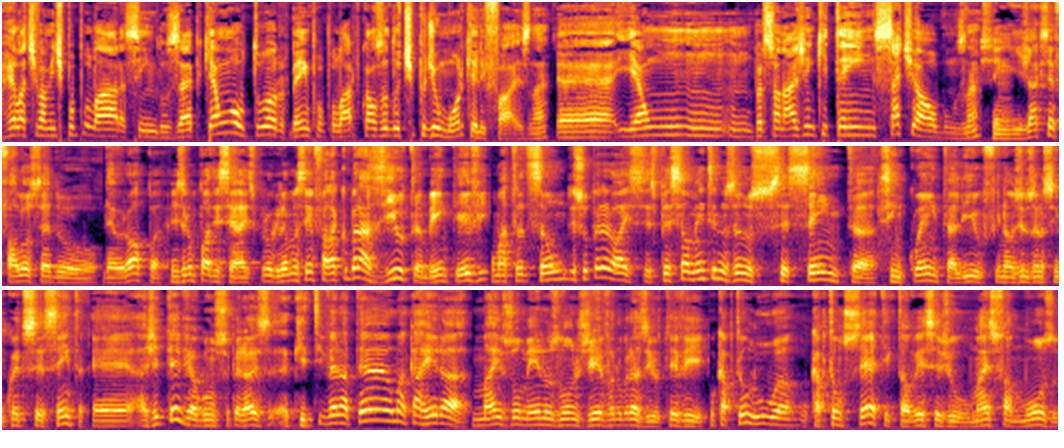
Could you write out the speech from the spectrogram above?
relativamente popular, assim, do Zep, que é um autor bem popular por causa do tipo de humor que ele faz, né? É, e é um, um, um, personagem que tem sete álbuns, né? Sim, e já que você falou, você é do, da Europa, a gente não pode encerrar esse programa sem falar que o Brasil também teve uma tradição de super-heróis, especialmente nos anos 60, 50, ali, o finalzinho dos anos 50 e 60. É, a gente teve alguns super-heróis é, que tiveram até uma carreira mais ou menos longeva no Brasil. Teve o Capitão Lua, o Capitão Sete, que talvez seja o mais famoso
